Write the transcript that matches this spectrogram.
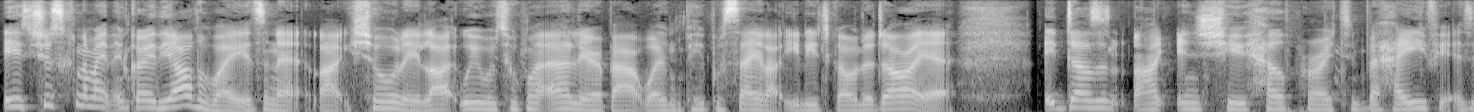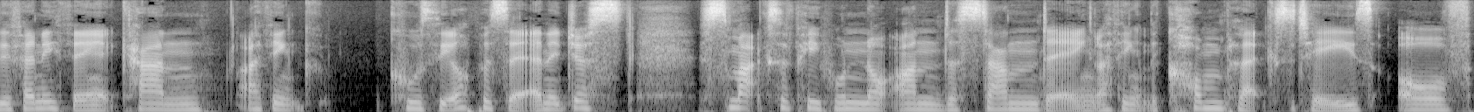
It's just going to make them go the other way, isn't it? Like, surely, like we were talking about earlier about when people say, like, you need to go on a diet, it doesn't like ensue health promoting behaviors. If anything, it can, I think, cause the opposite. And it just smacks of people not understanding, I think, the complexities of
